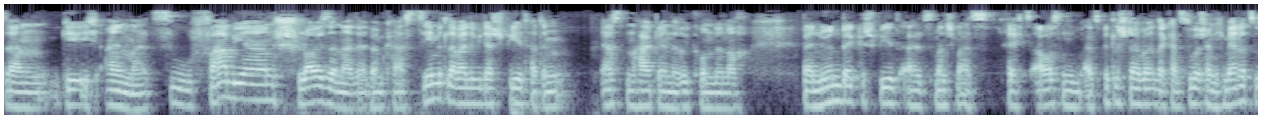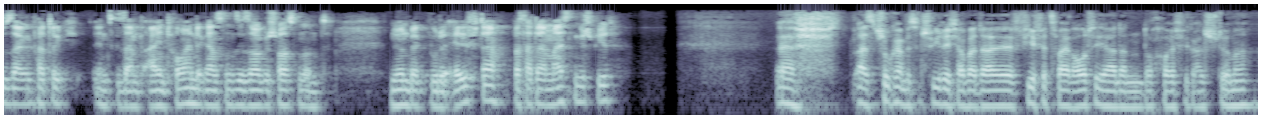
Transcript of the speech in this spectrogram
Dann gehe ich einmal zu Fabian Schleusener, der beim KSC mittlerweile wieder spielt, hat im ersten Halbjahr in der Rückrunde noch bei Nürnberg gespielt, als manchmal als Rechtsaußen, als Mittelstürmer. Da kannst du wahrscheinlich mehr dazu sagen, Patrick. Insgesamt ein Tor in der ganzen Saison geschossen und Nürnberg wurde Elfter. Was hat er am meisten gespielt? Äh, als Joker ein bisschen schwierig, aber da 4 für 2 Raute ja dann doch häufig als Stürmer.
